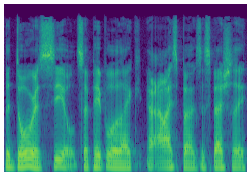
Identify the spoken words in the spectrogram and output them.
the door is sealed so people are like uh, icebergs especially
